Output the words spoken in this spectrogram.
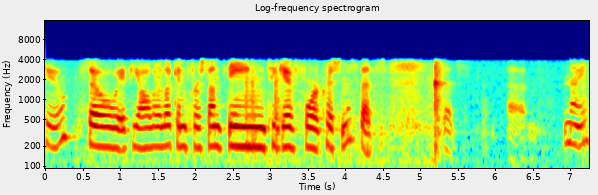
too. So if y'all are looking for something to give for Christmas, that's that's uh, nice.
